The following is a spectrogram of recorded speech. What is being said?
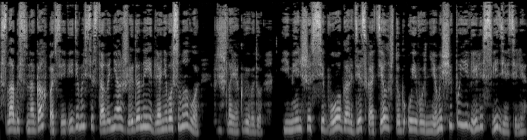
Слабость в ногах, по всей видимости, стала неожиданной и для него самого, пришла я к выводу. И меньше всего гордец хотел, чтобы у его немощи появились свидетели.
